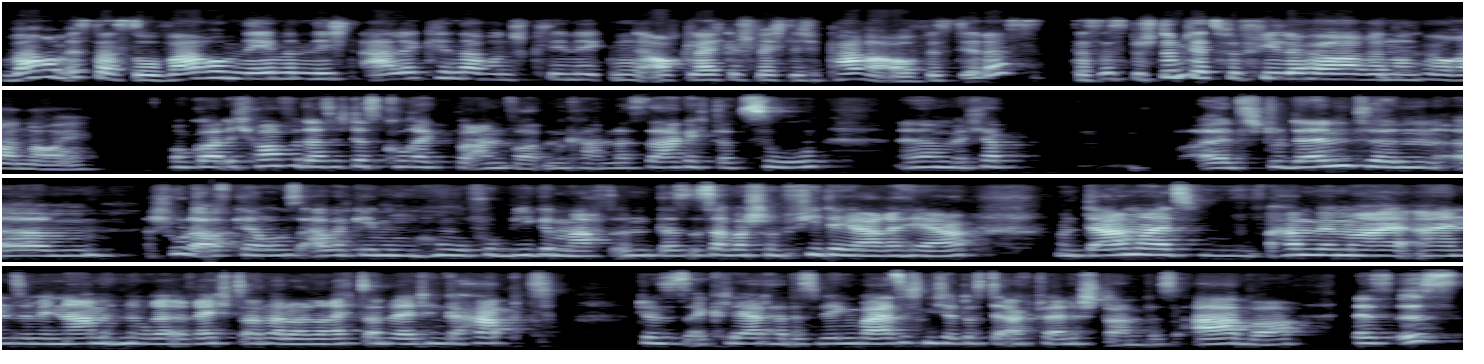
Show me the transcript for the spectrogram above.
Warum ist das so? Warum nehmen nicht alle Kinderwunschkliniken auch gleichgeschlechtliche Paare auf? Wisst ihr das? Das ist bestimmt jetzt für viele Hörerinnen und Hörer neu. Oh Gott, ich hoffe, dass ich das korrekt beantworten kann. Das sage ich dazu. Ähm, ich habe als Studentin ähm, Schulaufklärungsarbeit gegen Homophobie gemacht und das ist aber schon viele Jahre her. Und damals haben wir mal ein Seminar mit einem Rechtsanwalt oder einer Rechtsanwältin gehabt, die uns das erklärt hat. Deswegen weiß ich nicht, ob das der aktuelle Stand ist. Aber es ist,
